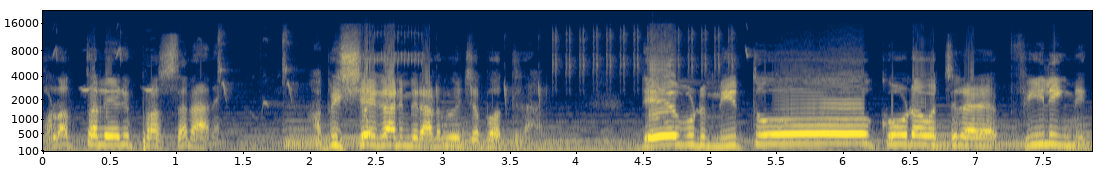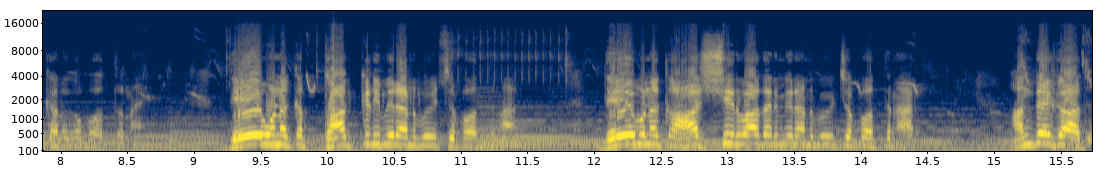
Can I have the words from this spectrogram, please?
కొలత లేని ప్రసరాన్ని అభిషేకాన్ని మీరు అనుభవించబోతున్నారు. దేవుడు మీతో కూడా వచ్చిన ఫీలింగ్ మీకు కలగబోతున్నాయి. దేవుని యొక్క తాకిడి మీరు అనుభవించబోతున్నారు. దేవుని యొక్క ఆశీర్వాదాన్ని మీరు అనుభవించబోతున్నారు. అంతేకాదు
